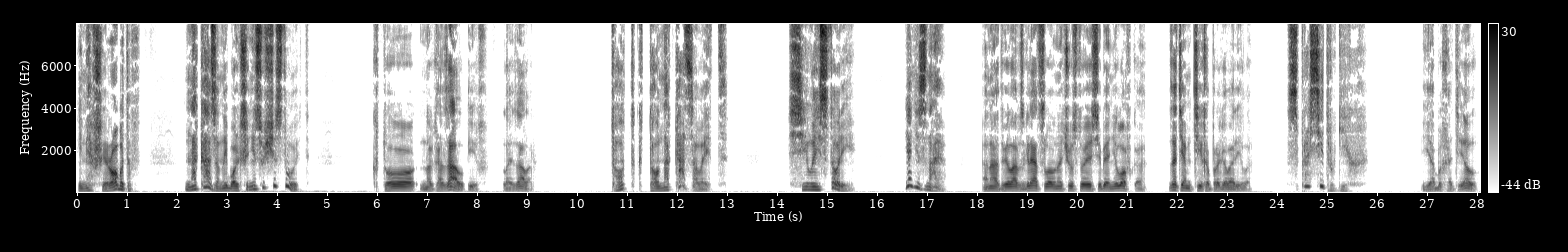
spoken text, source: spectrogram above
имевший роботов, — наказан и больше не существует. Кто наказал их, Лайзалар? Тот, кто наказывает. Сила истории. Я не знаю. Она отвела взгляд, словно чувствуя себя неловко, затем тихо проговорила. — Спроси других. — Я бы хотел,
